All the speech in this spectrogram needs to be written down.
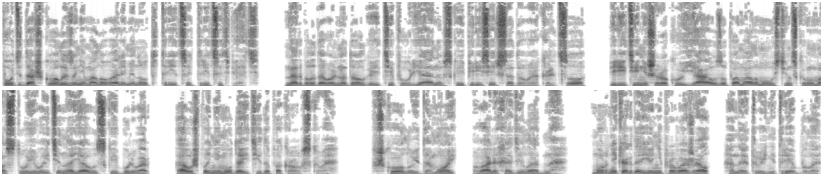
Путь до школы занимал у Вали минут тридцать-тридцать пять. Надо было довольно долго идти по Ульяновской, пересечь Садовое кольцо, перейти неширокую Яузу по Малому Устинскому мосту и выйти на Яузский бульвар, а уж по нему дойти до Покровского. В школу и домой Валя ходила одна. Мур никогда ее не провожал, она этого и не требовала.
